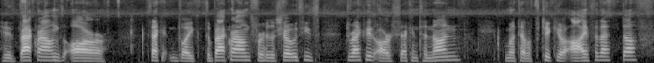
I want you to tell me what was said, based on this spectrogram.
His backgrounds are second, like the backgrounds for the shows he's directed are second to none. You must have a particular eye for that stuff.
